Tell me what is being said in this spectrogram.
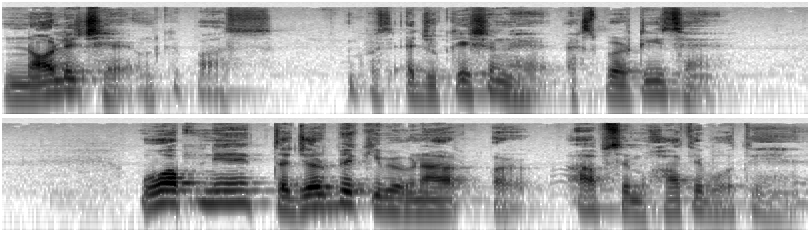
نالج ہے ان کے پاس، ان کے پاس ایجوکیشن ہے ایکسپرٹیز ہیں۔ وہ اپنے تجربے کی بنیاد پر آپ سے مخاطب ہوتے ہیں،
